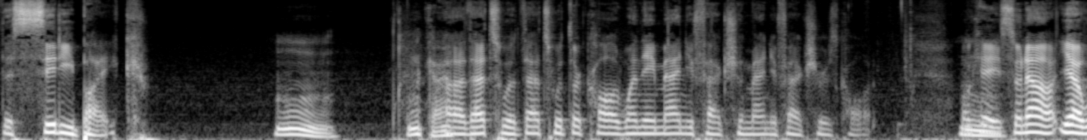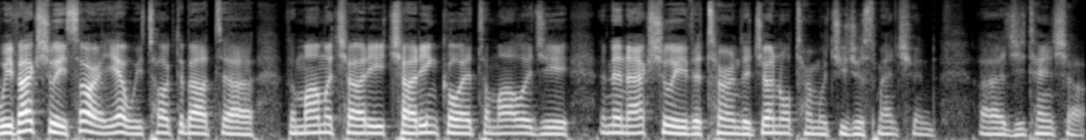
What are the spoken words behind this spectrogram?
the city bike. Hmm. Okay. Uh, that's what that's what they're called when they manufacture. Manufacturers call it. Okay, Mm. so now yeah, we've actually sorry yeah we talked about uh, the mamachari charinko etymology, and then actually the term the general term which you just mentioned, uh, jitensha.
